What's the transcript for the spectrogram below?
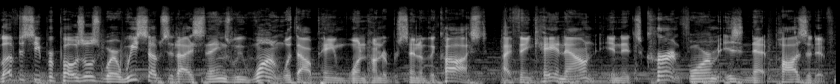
Love to see proposals where we subsidize things we want without paying 100% of the cost. I think Hey Noun in its current form is net positive.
